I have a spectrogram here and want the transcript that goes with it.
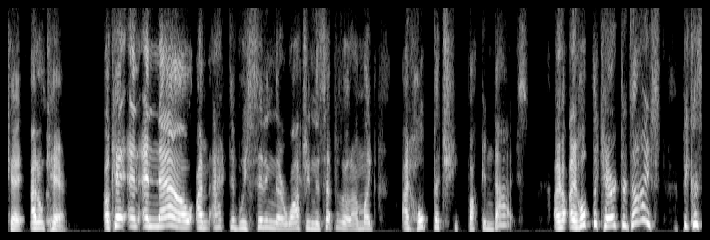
Okay, I don't care. Okay, and and now I'm actively sitting there watching this episode. I'm like, I hope that she fucking dies. I, I hope the character dies because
